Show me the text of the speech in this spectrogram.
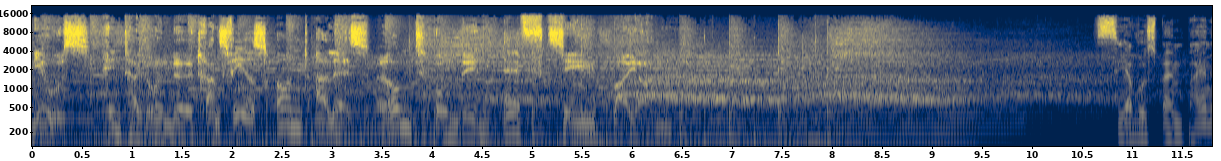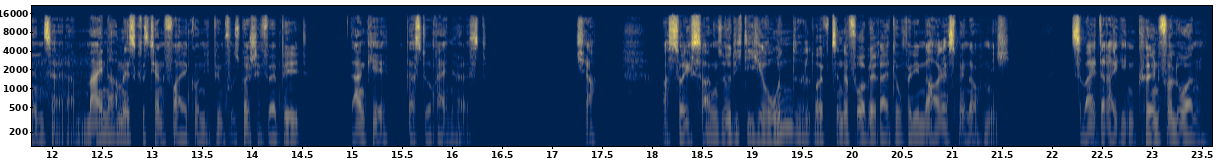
News, Hintergründe, Transfers und alles rund um den FC Bayern. Servus beim Bayern Insider. Mein Name ist Christian Falk und ich bin Fußballchef für Bild. Danke, dass du reinhörst. Tja, was soll ich sagen? So richtig rund läuft's in der Vorbereitung für die Nagelsmänner noch nicht. 2-3 gegen Köln verloren,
